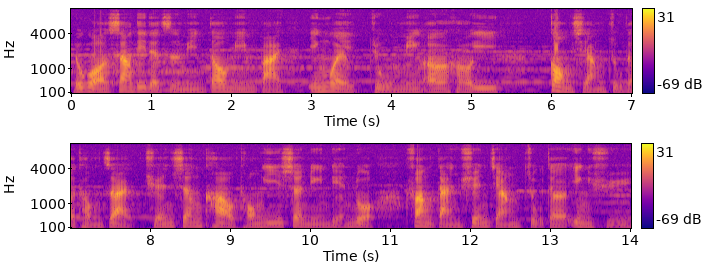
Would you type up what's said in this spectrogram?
如果上帝的子民都明白，因为主名而合一，共享主的同在，全身靠同一圣灵联络。放胆宣讲主的应许，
